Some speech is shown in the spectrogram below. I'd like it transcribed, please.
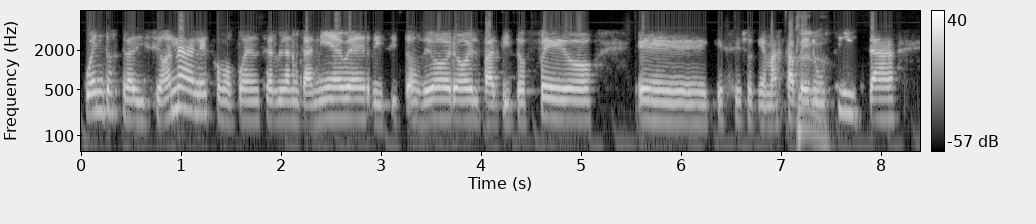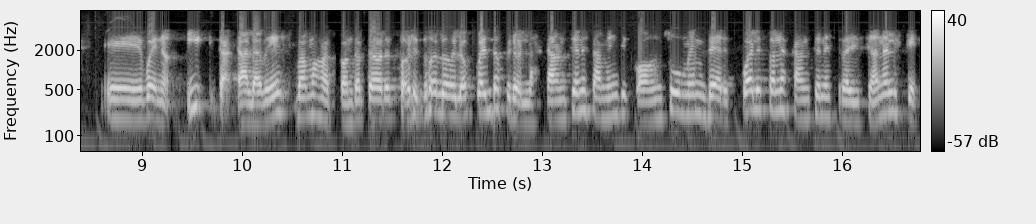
cuentos tradicionales como pueden ser Blancanieves, Ricitos de Oro, El Patito Feo, eh, qué sé yo, qué más, Caperucita, eh, bueno, y a la vez vamos a contarte ahora sobre todo lo de los cuentos, pero las canciones también que consumen, ver cuáles son las canciones tradicionales que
